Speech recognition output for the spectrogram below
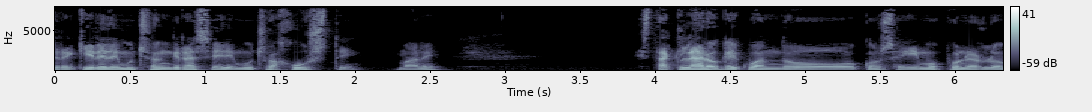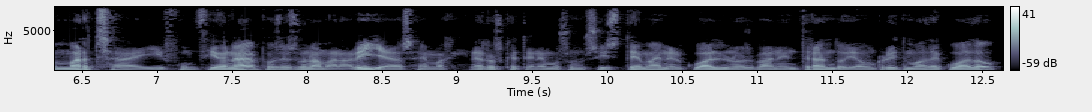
requiere de mucho engrase y de mucho ajuste, ¿vale? Está claro que cuando conseguimos ponerlo en marcha y funciona, pues es una maravilla. O sea, imaginaros que tenemos un sistema en el cual nos van entrando ya a un ritmo adecuado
